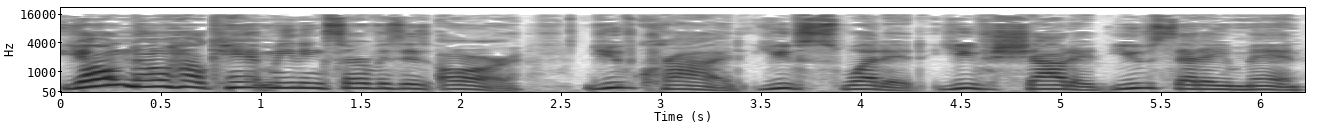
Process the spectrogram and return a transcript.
Y'all know how camp meeting services are. You've cried, you've sweated, you've shouted, you've said amen,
